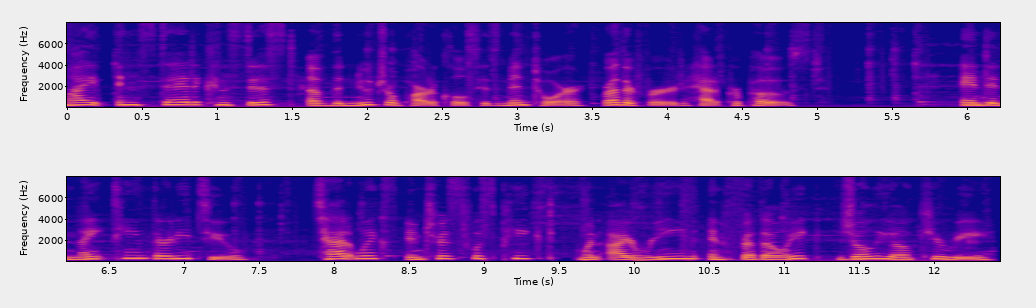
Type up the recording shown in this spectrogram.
might instead consist of the neutral particles his mentor, Rutherford, had proposed. And in 1932, Chadwick's interest was piqued when Irene and Frederic Joliot Curie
